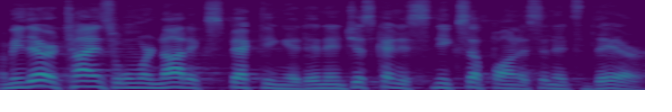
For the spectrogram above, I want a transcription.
I mean, there are times when we're not expecting it and it just kind of sneaks up on us and it's there.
